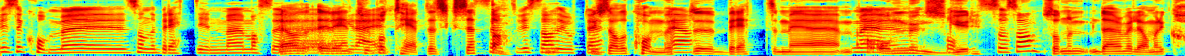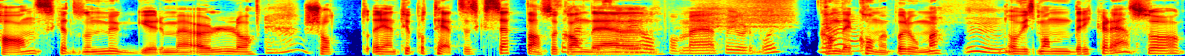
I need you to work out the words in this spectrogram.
Hvis det kommer sånne brett inn med masse Ja, rent greier. hypotetisk sett, da. Hvis det hadde det. Hvis det hadde kommet Ja. eh, brett med, Med og mugger og sånn. Sånne, det er veldig amerikansk. vet Sånne mugger med øl og shot. Rent hypotetisk sett, da, så, Så kan, det, skal vi på med på julebord. kan Ja, det komme på rommet. Og hvis man drikker det, så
